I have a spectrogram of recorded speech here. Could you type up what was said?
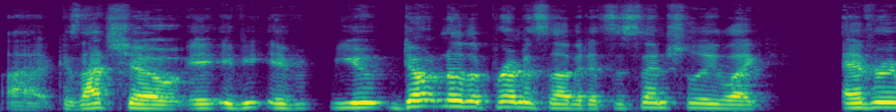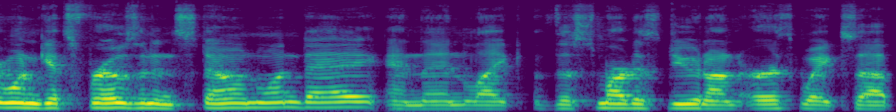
because uh, that show, if you, if you don't know the premise of it, it's essentially like everyone gets frozen in stone one day, and then like the smartest dude on Earth wakes up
